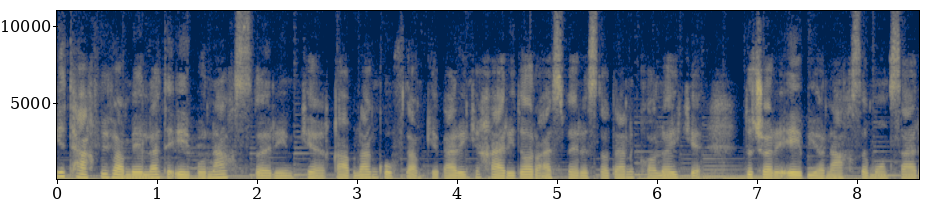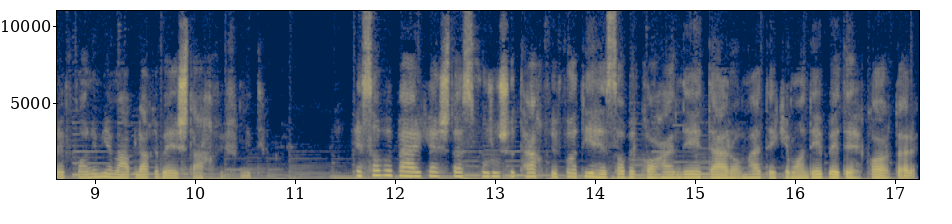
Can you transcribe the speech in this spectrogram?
یه تخفیف هم به علت عیب و نقص داریم که قبلا گفتم که برای اینکه خریدار رو از فرستادن کالایی که دچار عیب یا نقص منصرف کنیم یه مبلغی بهش تخفیف میدیم. حساب برگشت از فروش و تخفیفات یه حساب کاهنده درآمده که مانده بدهکار داره.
